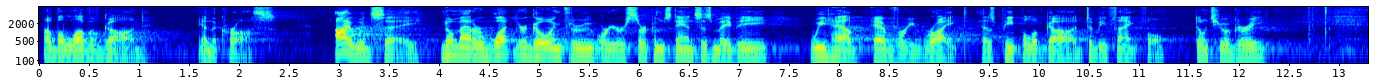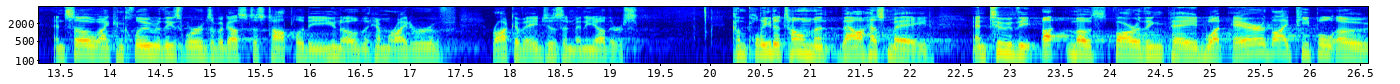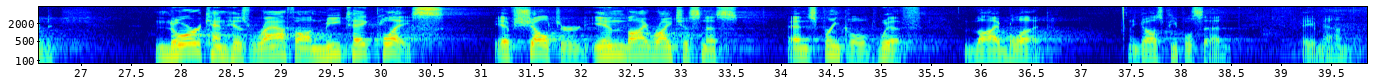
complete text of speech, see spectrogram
of the love of God in the cross. I would say, no matter what you're going through or your circumstances may be, we have every right as people of God to be thankful. Don't you agree? And so I conclude with these words of Augustus Toplady, you know, the hymn writer of Rock of Ages and many others. Complete atonement thou hast made, and to the utmost farthing paid whate'er thy people owed. Nor can his wrath on me take place if sheltered in thy righteousness and sprinkled with thy blood. And God's people said, Amen.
